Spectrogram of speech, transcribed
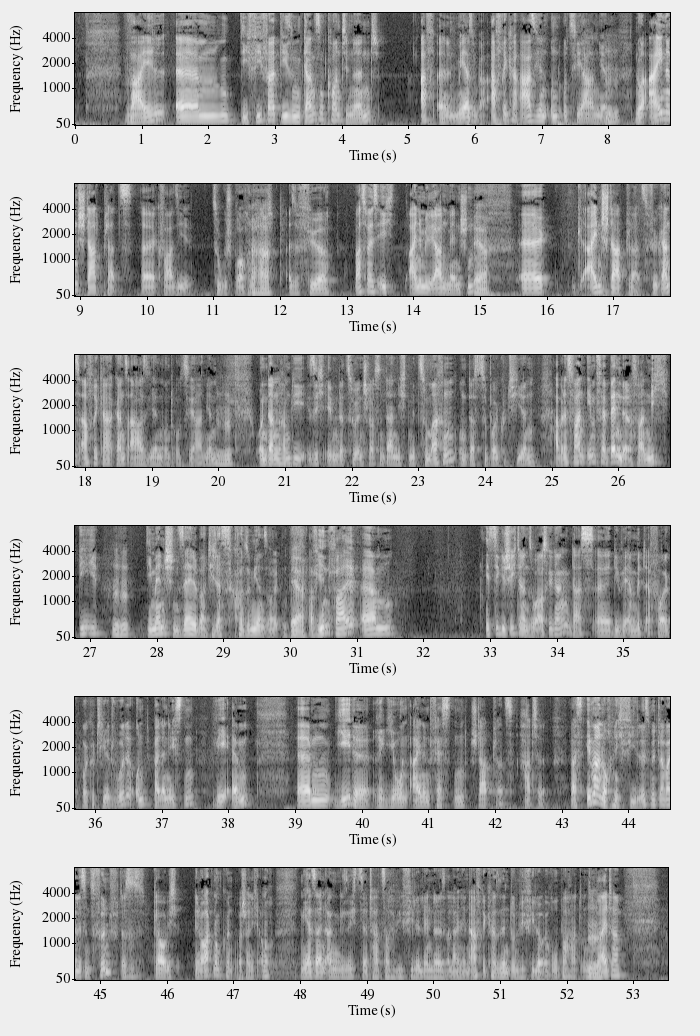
Weil ähm, die FIFA diesem ganzen Kontinent Af äh, mehr sogar, Afrika, Asien und Ozeanien, Mhm. nur einen Startplatz äh, quasi zugesprochen Aha. hat. Also für, was weiß ich, eine Milliarde Menschen, Ja. äh, ein Startplatz für ganz Afrika, ganz Asien und Ozeanien. Mhm. Und dann haben die sich eben dazu entschlossen, da nicht mitzumachen und das zu boykottieren. Aber das waren eben Verbände, das waren nicht die, die Menschen selber, die das konsumieren sollten. Mhm. Ja. Auf jeden Fall ähm, ist die Geschichte dann so ausgegangen, dass äh, die WM mit Erfolg boykottiert wurde und bei der nächsten WM ähm, jede Region einen festen Startplatz hatte. Was immer noch nicht viel ist. Mittlerweile sind es fünf. Das ist, glaube ich, in Ordnung. Könnten wahrscheinlich auch noch mehr sein angesichts der Tatsache, wie viele Länder es alleine in Afrika sind und wie viele Europa hat und so weiter.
